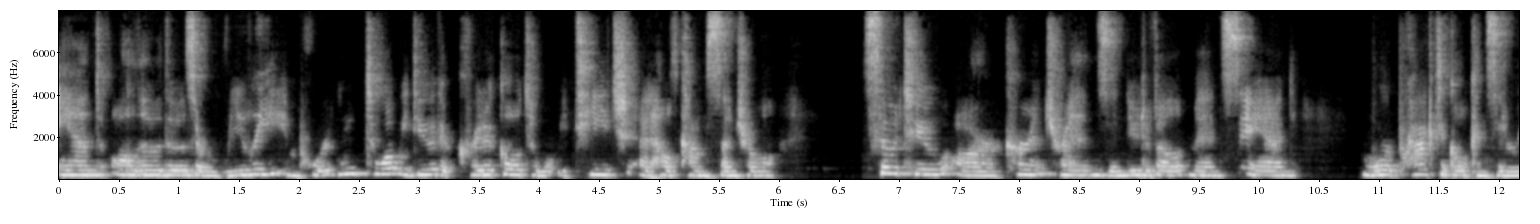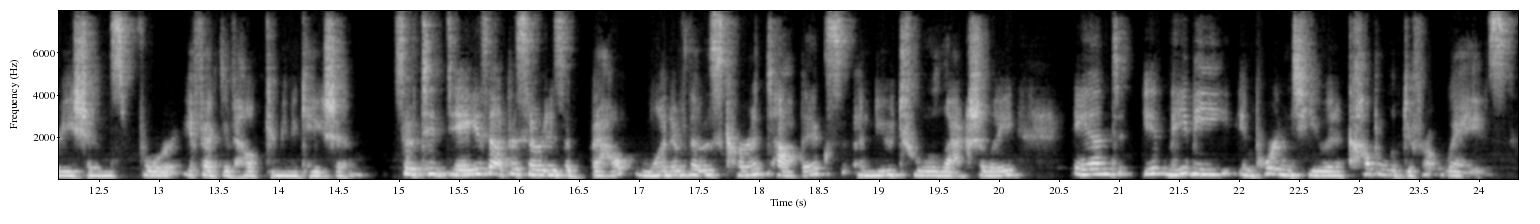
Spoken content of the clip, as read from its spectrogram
and although those are really important to what we do, they're critical to what we teach at HealthComm Central, so too are current trends and new developments and more practical considerations for effective health communication. So today's episode is about one of those current topics, a new tool actually, and it may be important to you in a couple of different ways.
